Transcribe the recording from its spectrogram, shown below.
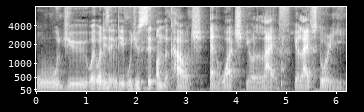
would you what, what is it? Would you, would you sit on the couch and watch your life, your life story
